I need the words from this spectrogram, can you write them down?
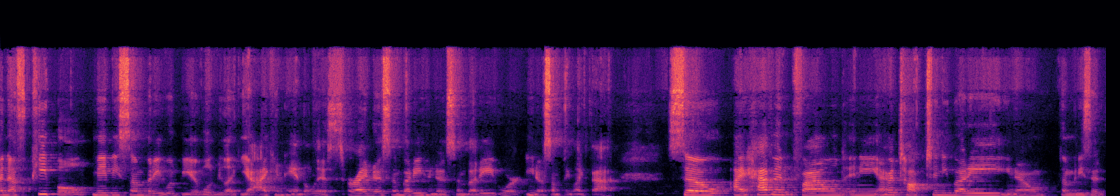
enough people, maybe somebody would be able to be like, yeah, I can handle this, or I know somebody who knows somebody, or, you know, something like that. So I haven't filed any, I haven't talked to anybody, you know, somebody said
